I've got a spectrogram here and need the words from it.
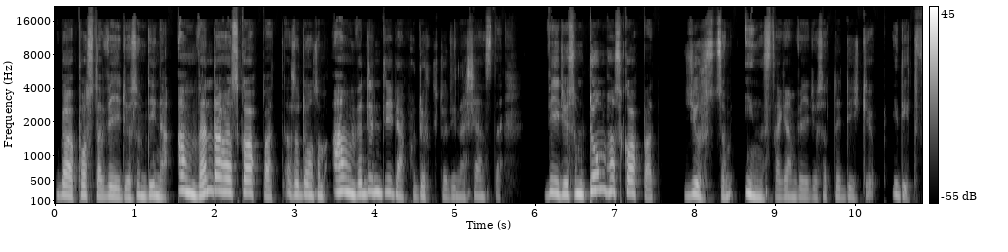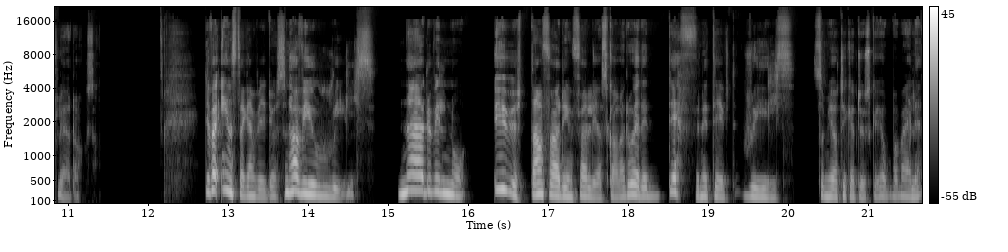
bör posta videos som dina användare har skapat, alltså de som använder dina produkter och dina tjänster. Videos som de har skapat just som Instagram-videos så att det dyker upp i ditt flöde också. Det var Instagram-videos. Sen har vi ju Reels. När du vill nå utanför din följarskara, då är det definitivt Reels som jag tycker att du ska jobba med, eller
